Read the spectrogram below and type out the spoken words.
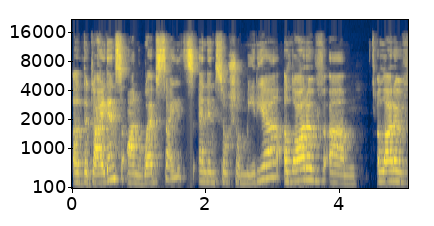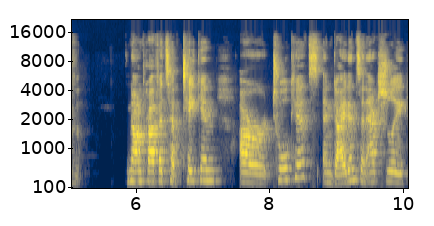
of the guidance on websites and in social media. A lot of um, a lot of nonprofits have taken our toolkits and guidance, and actually,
